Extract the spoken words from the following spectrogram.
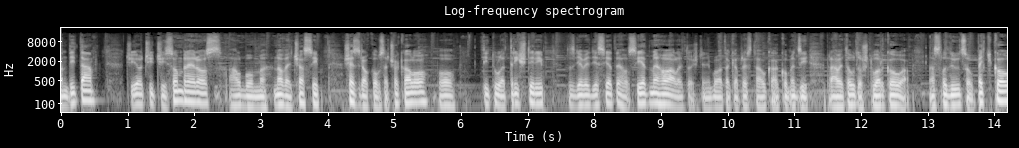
Bandita, či oči, či sombreros, album Nové časy. 6 rokov sa čakalo po titule 3-4 z 97. ale to ešte nebola taká prestávka ako medzi práve touto štvorkou a nasledujúcou peťkou,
